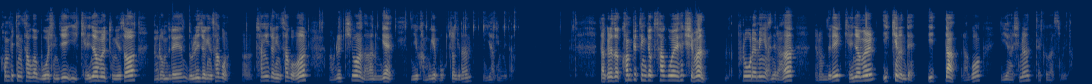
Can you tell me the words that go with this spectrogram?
컴퓨팅 사고가 무엇인지 이 개념을 통해서 여러분들의 논리적인 사고, 어, 창의적인 사고를 키워 나가는 게 이 과목의 목적이란 이야기입니다. 자, 그래서 컴퓨팅적 사고의 핵심은 프로그래밍이 아니라 여러분들이 개념을 익히는데 있다 라고 이해하시면 될 것 같습니다.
